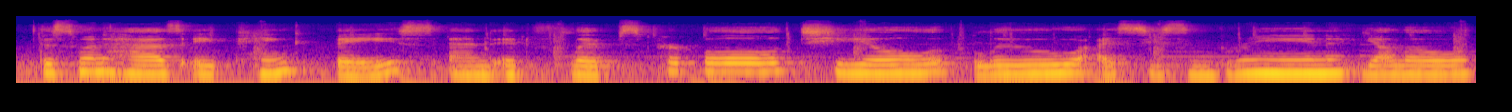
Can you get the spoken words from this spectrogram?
This one has a pink base and it flips purple, teal, blue. I see some green, yellow.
